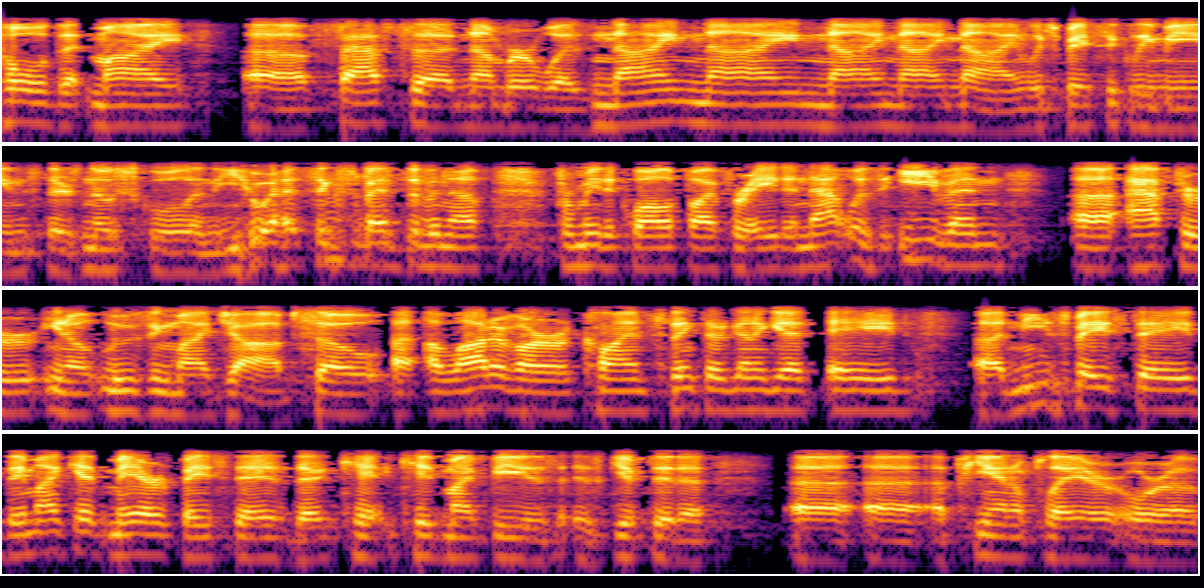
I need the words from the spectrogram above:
told that my uh, FAFSA number was 99999, which basically means there's no school in the U.S. expensive enough for me to qualify for aid, and that was even after, you know, losing my job. So a, a lot of our clients think they're going to get aid, uh, needs-based aid. They might get merit-based aid. Their kid might be as, as gifted a, a, a piano player or a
